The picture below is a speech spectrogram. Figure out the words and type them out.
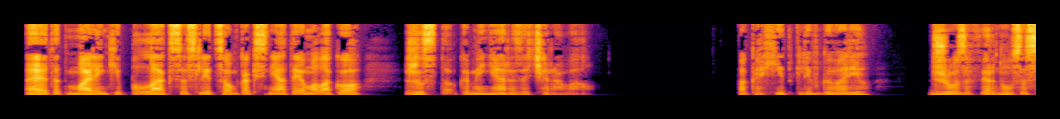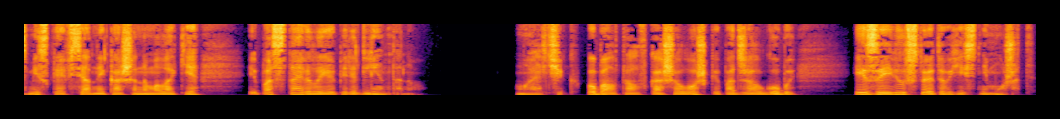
А этот маленький плакса с лицом, как снятое молоко, жестоко меня разочаровал. Пока Хитклифф говорил, Джозеф вернулся с миской овсяной каши на молоке и поставил ее перед Линтоном. Мальчик поболтал в каше ложкой, поджал губы и заявил, что этого есть не может.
